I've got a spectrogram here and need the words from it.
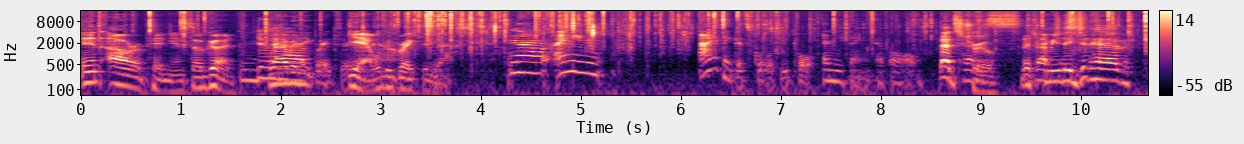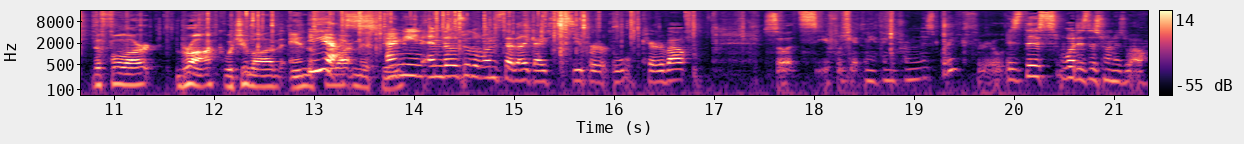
in our opinion. So good. Doing Glad we a breakthrough Yeah, we'll do breakthrough next. Now, I mean, I think it's cool if you pull anything at all. That's true. That's, I that mean, just- they did have the full art Brock, which you love, and the full art Misty. I mean, and those were the ones that like I super ooh, cared about. So let's see if we get anything from this breakthrough. Is this what is this one as well?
